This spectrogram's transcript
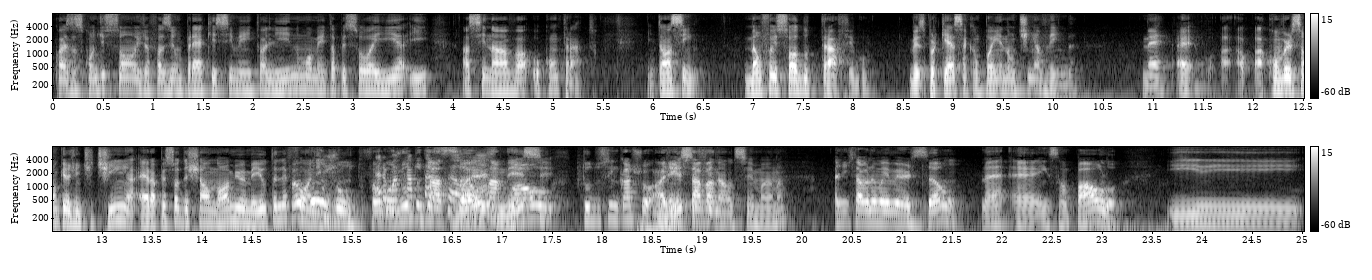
quais as condições, já fazia um pré-aquecimento ali, no momento a pessoa ia e assinava o contrato. Então, assim, não foi só do tráfego, mesmo porque essa campanha não tinha venda. Né? É, a, a- conversão que a gente tinha era a pessoa deixar o nome, o e-mail, o Foi um telefone. conjunto, foi um conjunto de captação, ação né? na Nesse- qual tudo se encaixou. A gente Nesse tava final de semana, a gente estava numa imersão, né, é, em São Paulo, e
